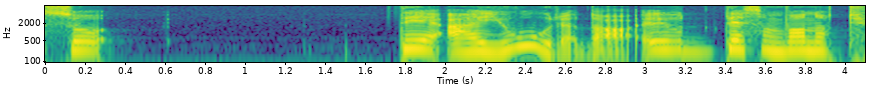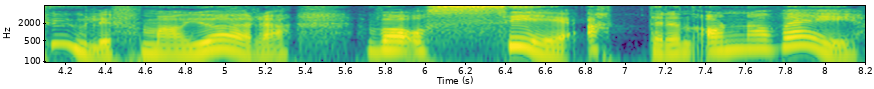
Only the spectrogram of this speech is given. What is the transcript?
Så det jeg gjorde da, det som var naturlig for meg å gjøre, var å se etter en annen vei.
